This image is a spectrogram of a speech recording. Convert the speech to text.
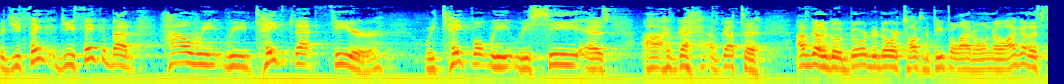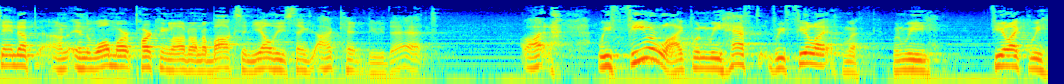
But do you think, do you think about how we, we take that fear, we take what we, we see as, uh, I've got, I've got to, I've got to go door to door talking to people I don't know. I've got to stand up on, in the Walmart parking lot on a box and yell these things. I can't do that. We feel like when we have to, we feel like, when we feel like we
